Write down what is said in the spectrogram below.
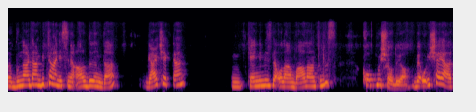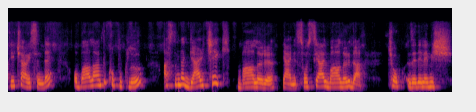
e, bunlardan bir tanesini aldığında gerçekten kendimizle olan bağlantımız kopmuş oluyor ve o iş hayatı içerisinde o bağlantı kopukluğu aslında gerçek bağları yani sosyal bağları da çok zedelemiş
